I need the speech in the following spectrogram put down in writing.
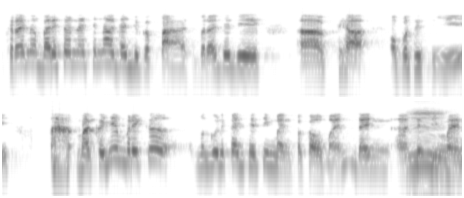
kerana Barisan Nasional dan juga PAS berada di uh, pihak oposisi, makanya mereka menggunakan sentimen perkauman dan uh, hmm. sentimen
